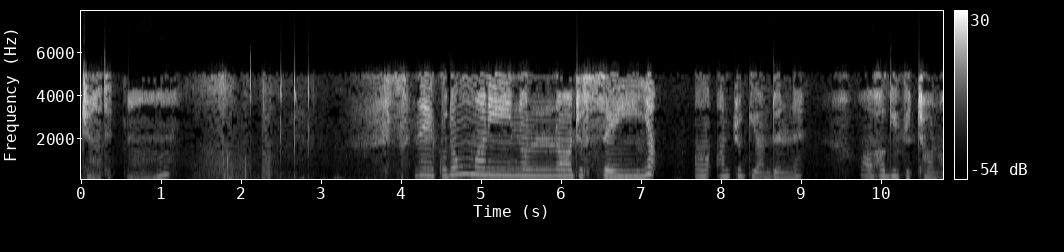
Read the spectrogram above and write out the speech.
자, 됐다. 네, 구독 많이 눌러주세요. 어, 한쪽이 안 됐네. 아, 하기 귀찮아.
